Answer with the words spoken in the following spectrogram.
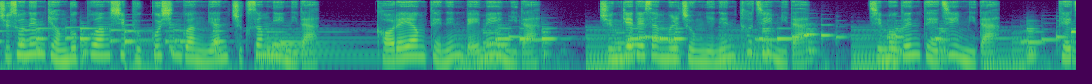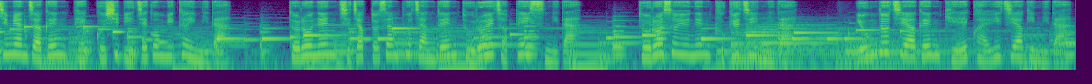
주소는 경북 포항시 북구 신광면 죽성리입니다. 거래 형태는 매매입니다. 중개 대상물 종류는 토지입니다. 지목은 대지입니다. 대지 면적은 192제곱미터입니다. 도로는 지적도상 포장된 도로에 접해 있습니다. 도로 소유는 국유지입니다. 용도 지역은 계획관리지역입니다.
